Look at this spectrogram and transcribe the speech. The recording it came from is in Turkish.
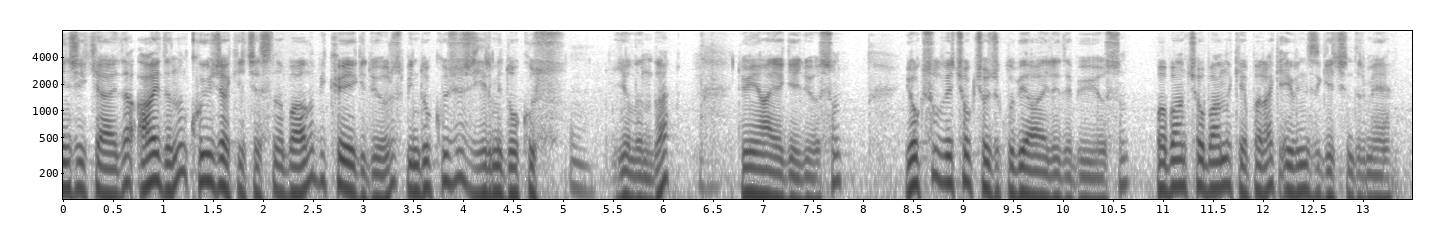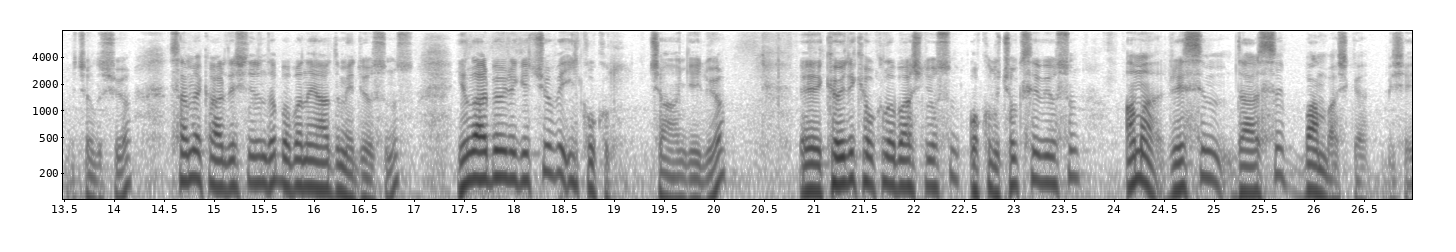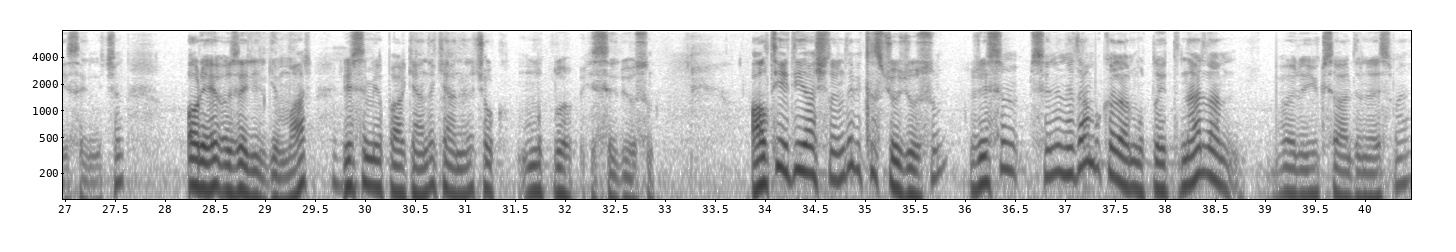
İkinci hikayede Aydın'ın Kuyucak ilçesine bağlı bir köye gidiyoruz. 1929 yılında dünyaya geliyorsun. Yoksul ve çok çocuklu bir ailede büyüyorsun. Baban çobanlık yaparak evinizi geçindirmeye çalışıyor. Sen ve kardeşlerin de babana yardım ediyorsunuz. Yıllar böyle geçiyor ve ilkokul çağın geliyor. Ee, köydeki okula başlıyorsun. Okulu çok seviyorsun. Ama resim dersi bambaşka bir şey senin için. Oraya özel ilgin var. Resim yaparken de kendini çok mutlu hissediyorsun. 6-7 yaşlarında bir kız çocuğusun. Resim seni neden bu kadar mutlu etti? Nereden böyle yükseldin resme?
